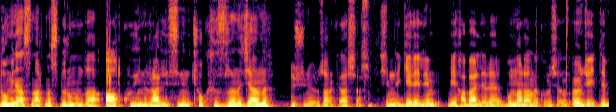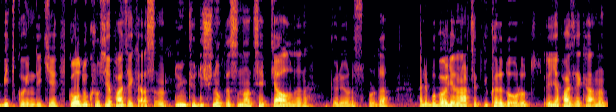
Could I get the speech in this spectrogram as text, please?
dominansın artması durumunda altcoin rallisinin çok hızlanacağını düşünüyoruz arkadaşlar. Şimdi gelelim bir haberlere bunlardan da konuşalım. Öncelikle Bitcoin'deki Golden Cross yapay zekasının dünkü düşüş noktasından tepki aldığını görüyoruz burada. Hani bu bölgeden artık yukarı doğru e, yapay zekanın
